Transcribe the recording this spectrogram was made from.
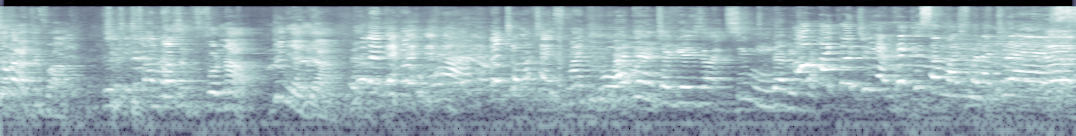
You kivaako Because for now, junior jam. Nadie ntegeza simu ndabika. Oh my god, Julia, thank you so much for the dress.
